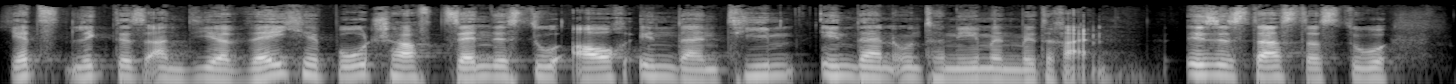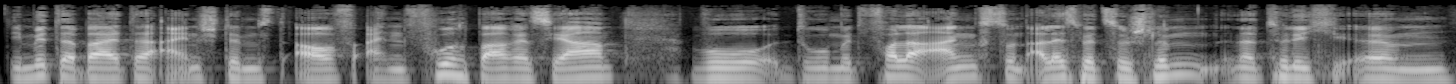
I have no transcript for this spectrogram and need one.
Jetzt liegt es an dir, welche Botschaft sendest du auch in dein Team, in dein Unternehmen mit rein? Ist es das, dass du die Mitarbeiter einstimmst auf ein furchtbares Jahr, wo du mit voller Angst und alles wird so schlimm natürlich, ähm,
